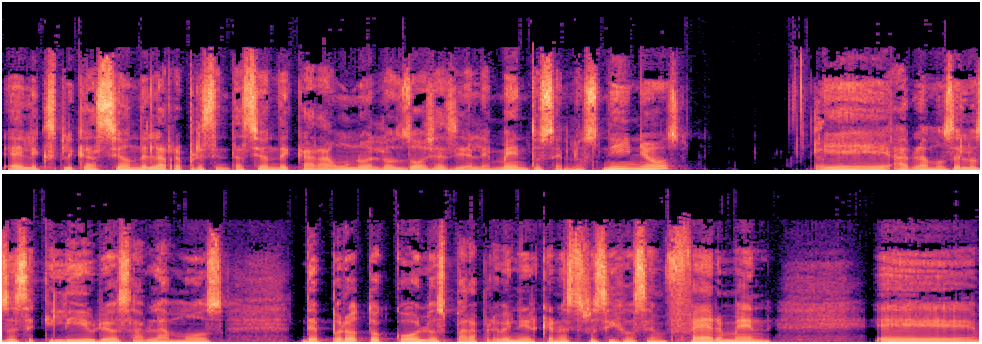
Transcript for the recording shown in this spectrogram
la explicación de la representación de cada uno de los doshas y elementos en los niños eh, hablamos de los desequilibrios, hablamos de protocolos para prevenir que nuestros hijos se enfermen. Eh,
